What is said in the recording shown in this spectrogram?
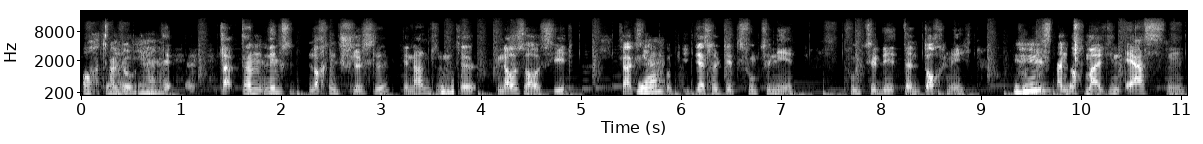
Och, du, Also, ja. äh, da, dann nimmst du noch einen Schlüssel, den anderen, der genauso aussieht. Sagst, Ja. okay, der sollte jetzt funktionieren. Funktioniert dann doch nicht. Du Mhm. willst dann nochmal den ersten.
